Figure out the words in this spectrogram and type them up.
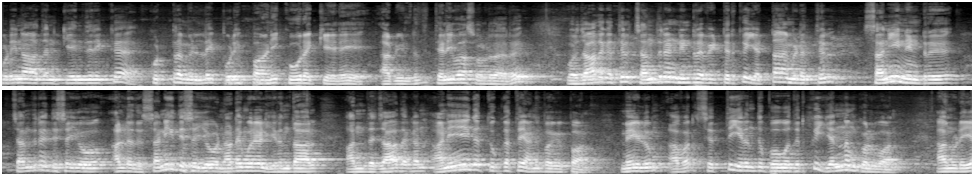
குடிநாதன் கேந்திரிக்க குற்றமில்லை புலிப்பாணி கூறக்கேளே அப்படின்றது தெளிவாக சொல்கிறாரு ஒரு ஜாதகத்தில் சந்திரன் நின்ற வீட்டிற்கு எட்டாம் இடத்தில் சனி நின்று சந்திர திசையோ அல்லது சனி திசையோ நடைமுறையில் இருந்தால் அந்த ஜாதகன் அநேக துக்கத்தை அனுபவிப்பான். மேலும் அவர் செத்து இறந்து போவதற்கு எண்ணம் கொள்வான். அவனுடைய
